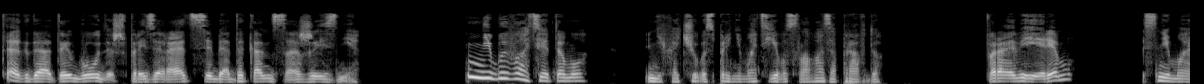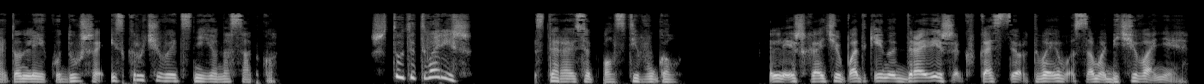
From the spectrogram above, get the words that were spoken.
тогда ты будешь презирать себя до конца жизни». «Не бывать этому!» Не хочу воспринимать его слова за правду. «Проверим!» Снимает он лейку душа и скручивает с нее насадку. «Что ты творишь?» Стараюсь отползти в угол. «Лишь хочу подкинуть дровишек в костер твоего самобичевания».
